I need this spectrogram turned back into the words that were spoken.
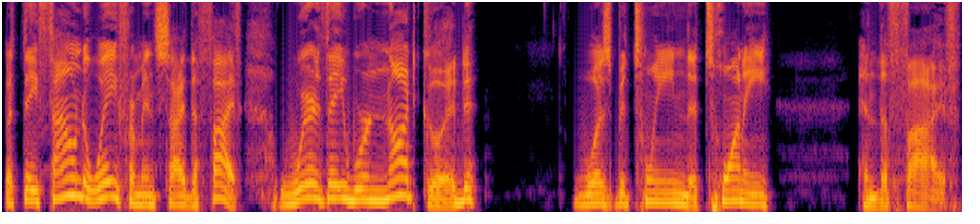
but they found a way from inside the five. Where they were not good was between the 20 and the 5.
